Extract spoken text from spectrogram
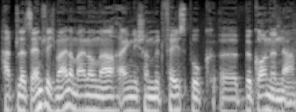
hat letztendlich meiner Meinung nach eigentlich schon mit Facebook äh, begonnen ja,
